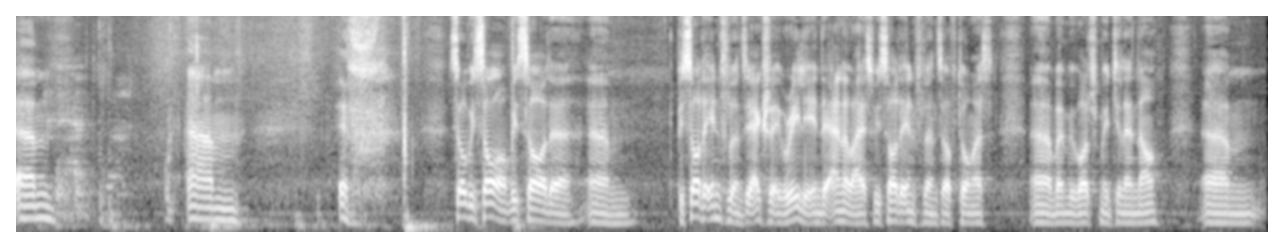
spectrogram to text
Um, um, if, so we saw we saw the. Um, we saw the influence actually really in the analyze we saw the influence of Thomas uh, when we watched Midtjylland now um,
